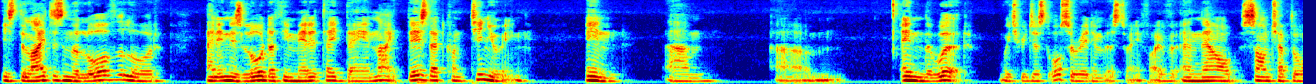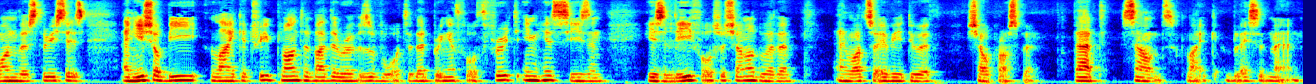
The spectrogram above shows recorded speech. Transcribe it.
his delight is in the law of the Lord, and in his law doth he meditate day and night. There's that continuing in um, um, in the word, which we just also read in verse 25. And now Psalm chapter 1, verse 3 says, And he shall be like a tree planted by the rivers of water that bringeth forth fruit in his season. His leaf also shall not wither, and whatsoever he doeth shall prosper. That sounds like a blessed man.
